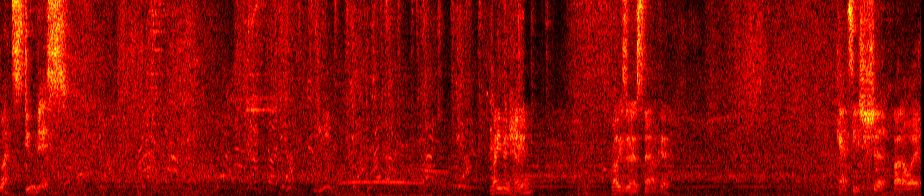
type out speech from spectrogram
Let's do this. Am I even hitting? Oh, he's doing this now, okay. Can't see shit, by the way.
